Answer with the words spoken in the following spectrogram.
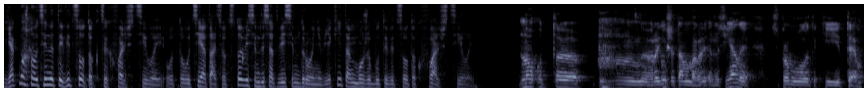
Як можна оцінити відсоток цих фальш-цілей? От у цій атаці, от 188 дронів. Який там може бути відсоток фальш-цілей? Ну от е, раніше там росіяни спробували такий темп:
